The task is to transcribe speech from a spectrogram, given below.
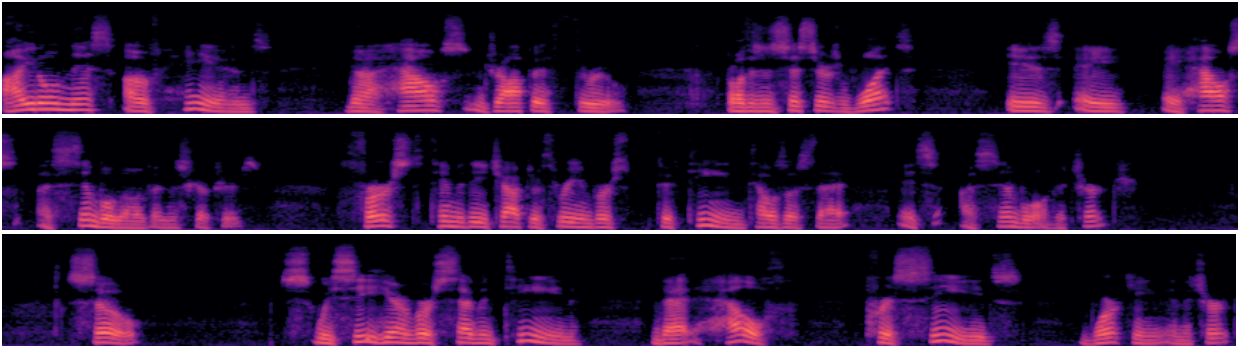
idleness of hands the house droppeth through. Brothers and sisters, what is a, a house a symbol of in the scriptures? First Timothy chapter 3 and verse 15 tells us that it's a symbol of the church. So, we see here in verse 17 that health precedes working in the church.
